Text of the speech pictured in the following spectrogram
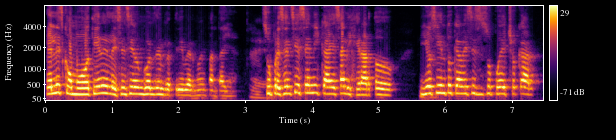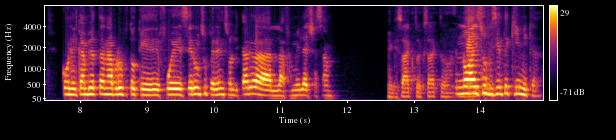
él es como tiene la esencia de un Golden Retriever, ¿no? En pantalla. Eh, Su presencia escénica es aligerar todo. Y yo siento que a veces eso puede chocar con el cambio tan abrupto que fue ser un superhéroe en solitario a la familia Shazam. Exacto, exacto. No hay suficiente química.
